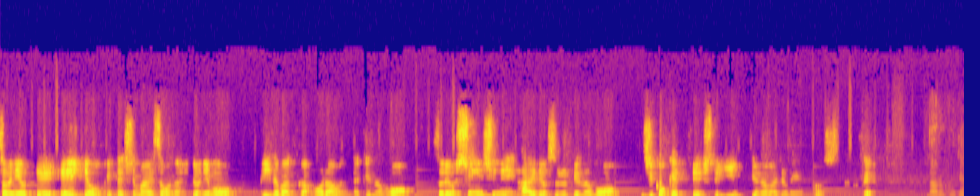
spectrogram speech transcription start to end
それによって影響を受けてしまいそうな人にもフィードバックはもらうんだけどもそれを真摯に配慮するけども自己決定していいっていうのが助言プロセスなので。なるほど。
